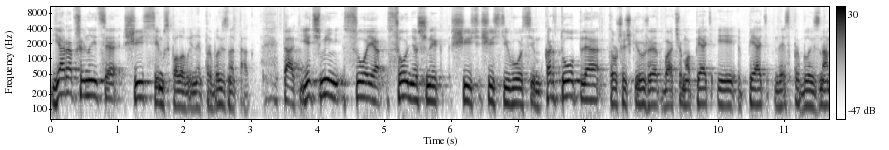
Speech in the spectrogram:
Яра пшениця 6, 7,5, приблизно так. Так, ячмінь, соя, соняшник 6, 6,8, картопля, трошечки вже бачимо 5,5 десь приблизно.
